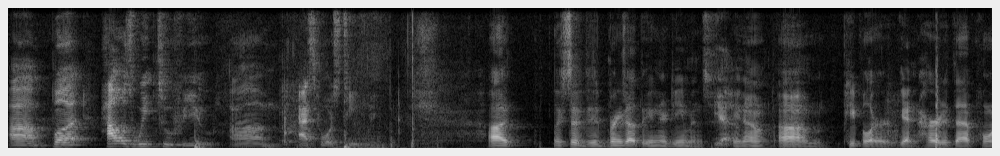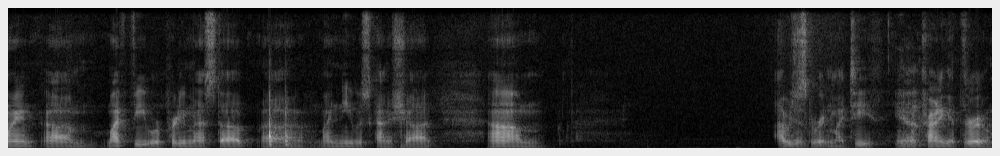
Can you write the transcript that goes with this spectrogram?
Um, but how was week two for you, um, as far as team week? Uh, like I said, it brings out the inner demons. Yeah. You know, um, people are getting hurt at that point. Um, my feet were pretty messed up. Uh, my knee was kind of shot. Um, I was just gritting my teeth, you know, Yeah. trying to get through.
